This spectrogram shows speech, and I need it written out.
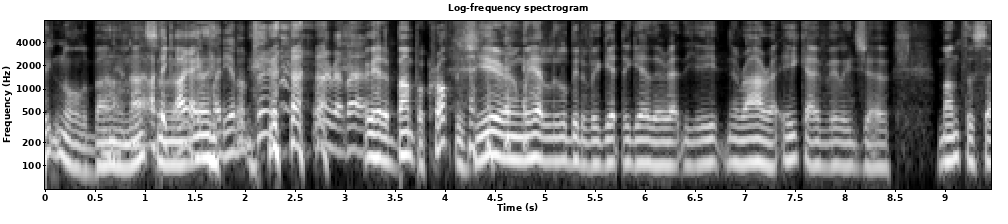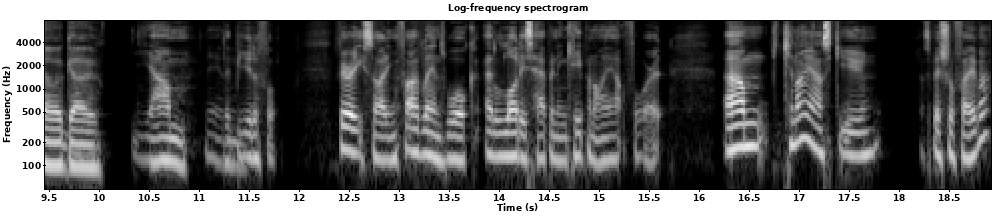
eaten all the bunya Oh, nuts. I think I ate plenty of them too. Don't worry about that. we had a bumper crop this year, and we had a little bit of a get together at the Narara Eco Village a month or so ago. Yum. Yeah, they're Mm. beautiful. Very exciting. Five Lands Walk. A lot is happening. Keep an eye out for it. Um, can I ask you a special favour?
